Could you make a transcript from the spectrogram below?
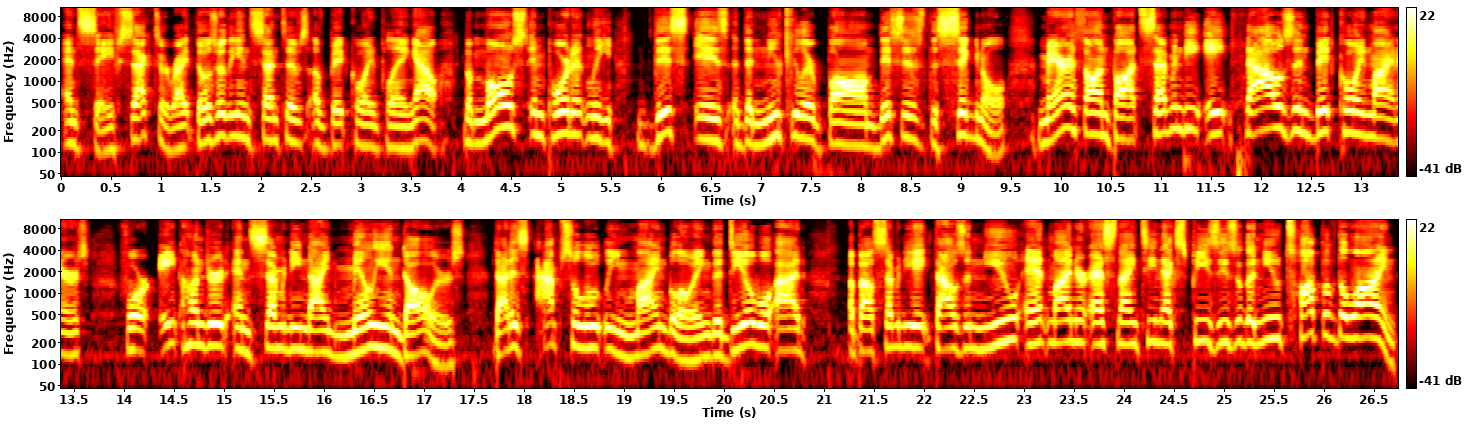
and safe sector, right? Those are the incentives of Bitcoin playing out. But most importantly, this is the nuclear bomb. This is the signal. Marathon bought 78,000 Bitcoin miners for $879 million. That is absolutely mind blowing. The deal will add about 78,000 new Antminer S19 XPs. These are the new top of the line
